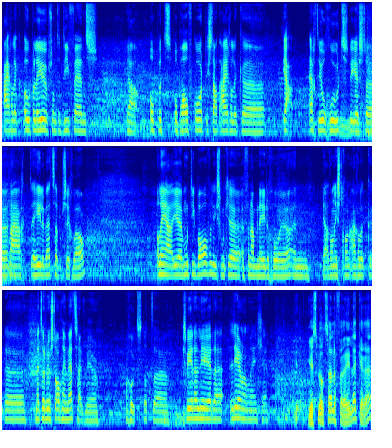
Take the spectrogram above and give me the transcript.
eigenlijk open lay-ups, want de defense ja, op, het, op half kort die staat eigenlijk ja, echt heel goed. De eerste, nou ja, de hele wedstrijd op zich wel. Alleen ja, je moet die balverlies moet je even naar beneden gooien. En ja, dan is het gewoon eigenlijk uh, met de rust al geen wedstrijd meer. Maar goed, dat uh, is weer een leer, leermomentje. Je, je speelt zelf heel lekker, hè?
